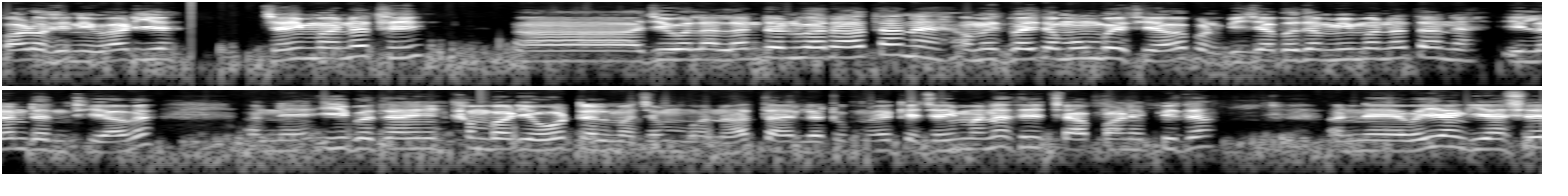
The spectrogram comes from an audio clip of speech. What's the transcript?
પાડોશીની વાડીએ. જઈમાં નથી. અ, હજી ઓલા લંડન વાળા હતા ને અમિતભાઈ તો મુંબઈથી આવે પણ બીજા બધા મહેમાન હતા ને એ લંડનથી આવે. અને એ બધા અહીં ખંભાળિયા હોટલમાં જમવાના હતા એટલે ટૂંકમાં એકે જઈમાં નથી ચા પાણી પીધા. અને વૈયા ગયા છે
